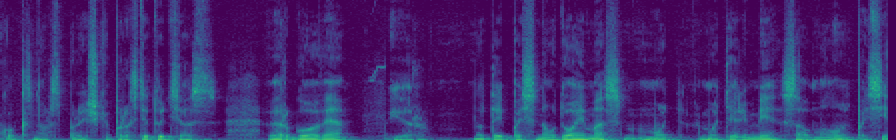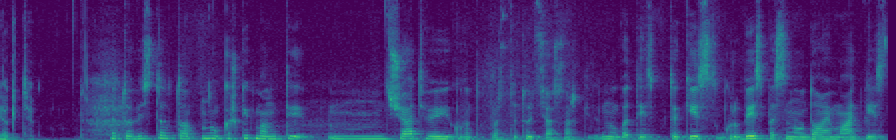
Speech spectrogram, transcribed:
koks nors, reiškia, prostitucijos vergovė ir, nu, tai pasinaudojimas mot, moterimi savo malonų pasiekti. Bet vis dėlto, nu, kažkaip man tai mm, šiuo atveju, jeigu vat, prostitucijos ar, nu, va, tais tokiais grubiais pasinaudojimo atvejais,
